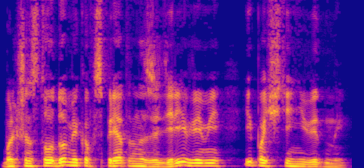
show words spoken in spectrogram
Большинство домиков спрятаны за деревьями и почти не видны.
